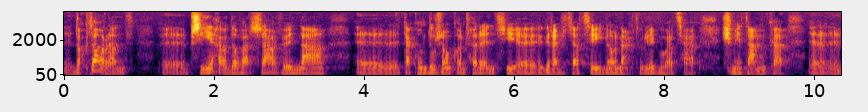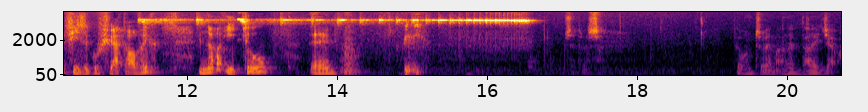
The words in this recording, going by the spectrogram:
doktorant e, przyjechał do Warszawy na e, taką dużą konferencję grawitacyjną, na której była cała śmietanka e, fizyków światowych. No i tu e, Wyłączyłem, ale dalej działa.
